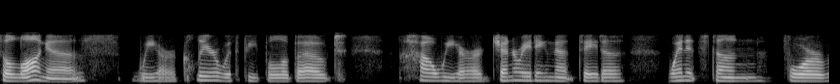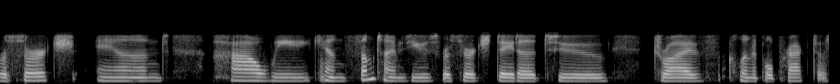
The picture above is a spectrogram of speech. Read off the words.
so long as we are clear with people about how we are generating that data, when it's done for research, and how we can sometimes use research data to drive clinical practice.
